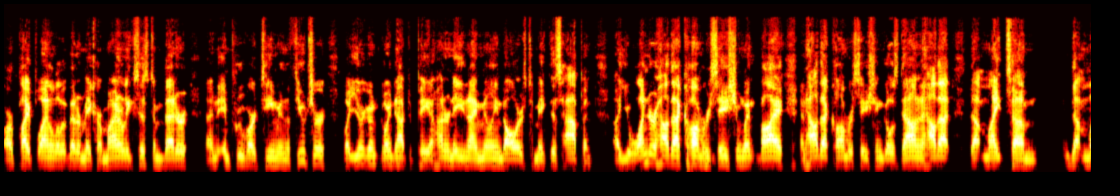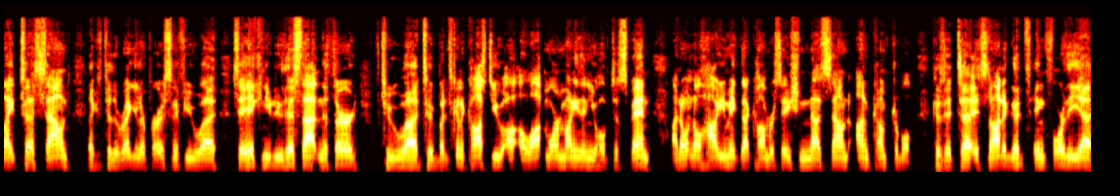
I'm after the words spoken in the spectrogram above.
our pipeline a little bit better, make our minor league system better, and improve our team in the future. But you're going, going to have to pay 189 million dollars to make this happen." Uh, you wonder how that conversation went by and how that conversation goes down and how that that might um, that might uh, sound like to the regular person if you uh, say hey can you do this that and the third to uh, to but it's going to cost you a, a, lot more money than you hope to spend. I don't know how you make that conversation uh, sound uncomfortable because it uh, it's not a good thing for the uh,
